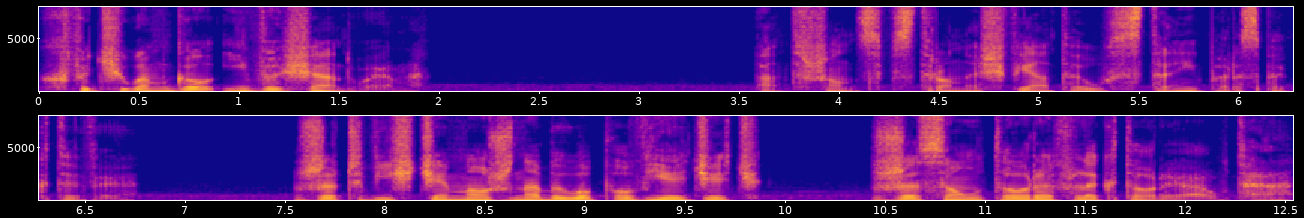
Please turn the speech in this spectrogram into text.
Chwyciłem go i wysiadłem. Patrząc w stronę świateł z tej perspektywy, rzeczywiście można było powiedzieć, że są to reflektory auta.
